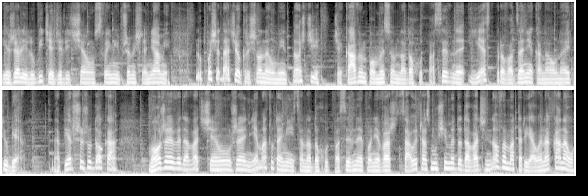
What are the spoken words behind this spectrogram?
Jeżeli lubicie dzielić się swoimi przemyśleniami lub posiadacie określone umiejętności, ciekawym pomysłem na dochód pasywny jest prowadzenie kanału na YouTubie. Na pierwszy rzut oka Może wydawać się, że nie ma tutaj miejsca na dochód pasywny, ponieważ cały czas musimy dodawać nowe materiały na kanał.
